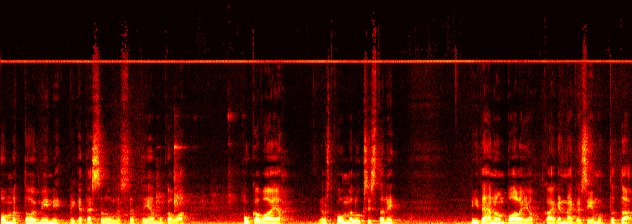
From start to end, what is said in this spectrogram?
hommat toimii, niin mikä tässä on ollessa, että ihan mukavaa. mukavaa ja joista kommeluksista, niin niitähän on paljon kaiken näköisiä, mutta tota,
